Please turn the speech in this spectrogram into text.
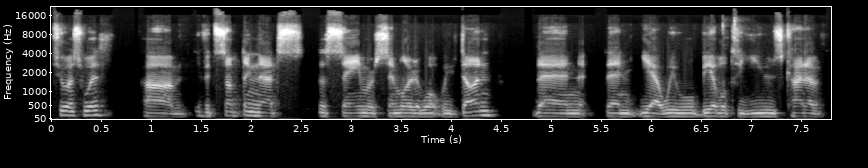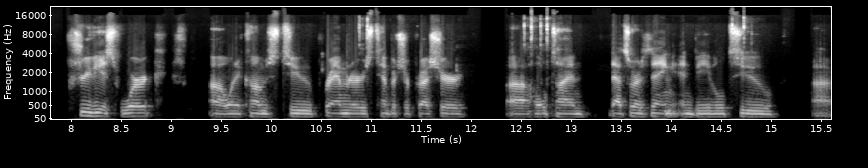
to us with. Um, if it's something that's the same or similar to what we've done, then then yeah, we will be able to use kind of previous work uh, when it comes to parameters, temperature, pressure, uh, hold time, that sort of thing, and be able to uh,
